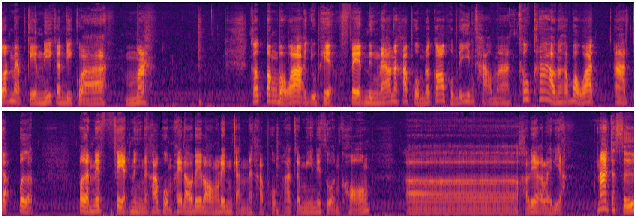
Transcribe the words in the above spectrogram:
รถแมพเกมนี้กันดีกว่ามาก็ต้องบอกว่าอยู่เพจเฟสหนึ่งแล้วนะครับผมแล้วก็ผมได้ยินข่าวมาคร่าวๆนะครับ บอกว่าอาจจะเปิดเปิดในเฟสหนึ่งนะครับผมให้เราได้ลองเล่นกันนะครับผมอาจจะมีในส่วนของ เขาเรียกอะไรเดียน่าจะซื้อ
